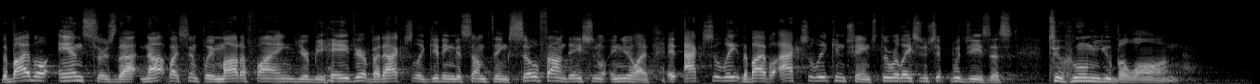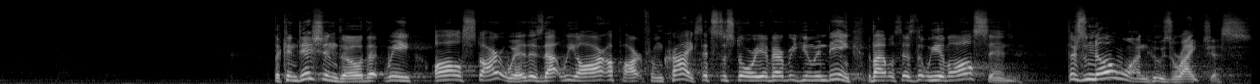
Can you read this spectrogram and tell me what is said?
The Bible answers that not by simply modifying your behavior, but actually getting to something so foundational in your life. It actually, the Bible actually can change through relationship with Jesus to whom you belong. The condition, though, that we all start with is that we are apart from Christ. It's the story of every human being. The Bible says that we have all sinned. There's no one who's righteous,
